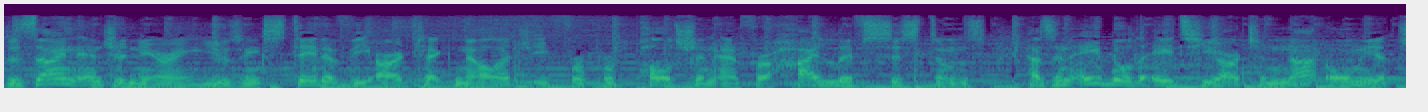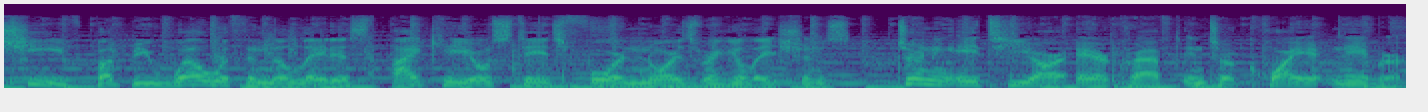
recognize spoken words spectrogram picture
Design engineering using state of the art technology for propulsion and for high lift systems has enabled ATR to not only achieve but be well within the latest ICAO Stage 4 noise regulations, turning ATR aircraft into a quiet neighbor.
